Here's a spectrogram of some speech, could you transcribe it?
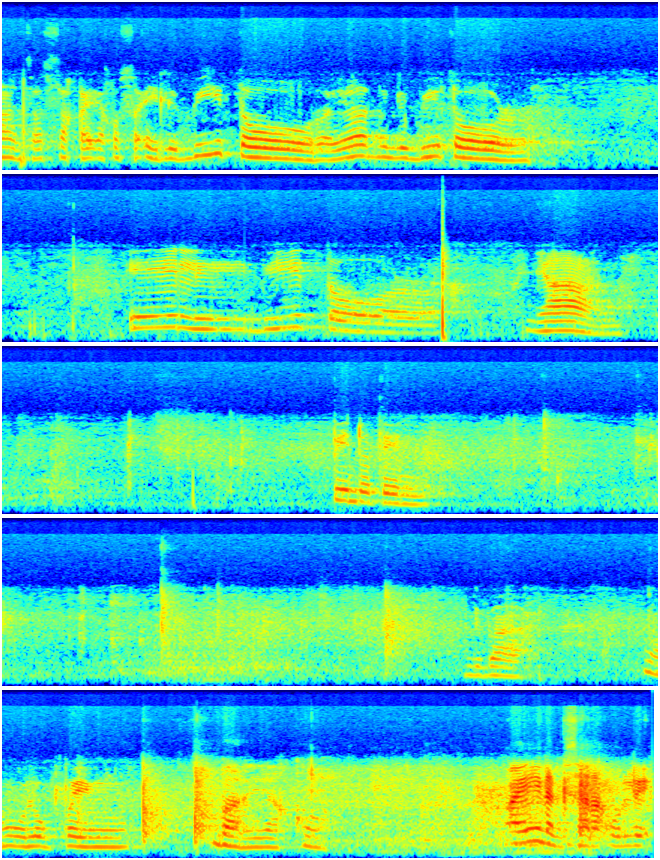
Ayan, sasakay ako sa elevator. Ayan, elevator. Elevator. Yan. Pindutin. Di ba? Nahulog pa yung barya ko. Ay, nagsara uli.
